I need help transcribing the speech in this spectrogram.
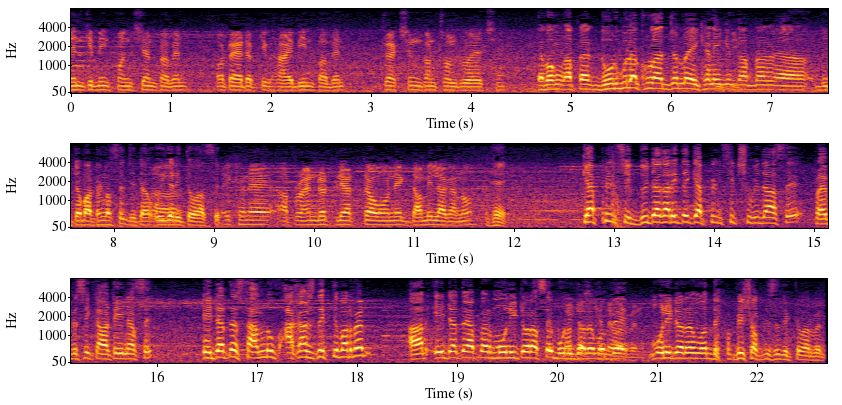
লেন কিপিং ফাংশন পাবেন অটো অ্যাডাপটিভ হাই বিম পাবেন ট্র্যাকশন কন্ট্রোল রয়েছে। এবং আপনার ডোরগুলা খোলার জন্য এখানেই কিন্তু আপনার দুইটা বাটন আছে যেটা ওই গাড়িতেও আছে। এখানে আপনার অ্যান্ড্রয়েড প্লেয়ারটা অনেক দামি লাগানো। হ্যাঁ। ক্যাপ্টেন সিট দুইটা গাড়িতে ক্যাপ্টেন সিট সুবিধা আছে প্রাইভেসি কার্টেইন আছে। এটাতে সানরুফ আকাশ দেখতে পারবেন আর এটাতে আপনার মনিটর আছে মনিটরের মধ্যে। মনিটরের মধ্যে আপনি সবকিছু দেখতে পারবেন।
